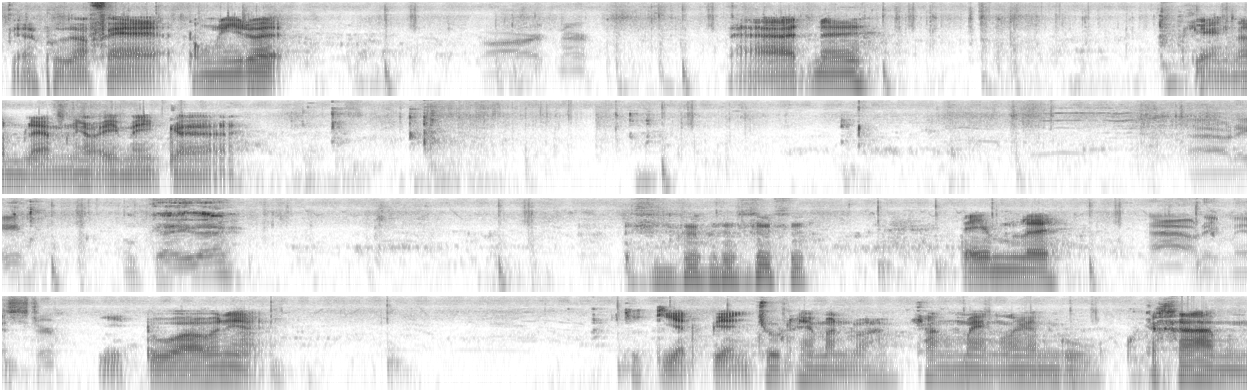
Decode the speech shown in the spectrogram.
เดี๋ยวเผื่อแฟร์ตรงนี้ด้วย Partner. แปดเนยเสียงลำแหลมเนี่ยไอ้ไมกา Howdy. Okay there? เต็มเลย Howdy, mister. กี่ตัววะเนี่ยขี้เกียจเปลี่ยนชุดให้มันวะช่างแม่งแล้วกันกูกูจะฆ่ามึง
